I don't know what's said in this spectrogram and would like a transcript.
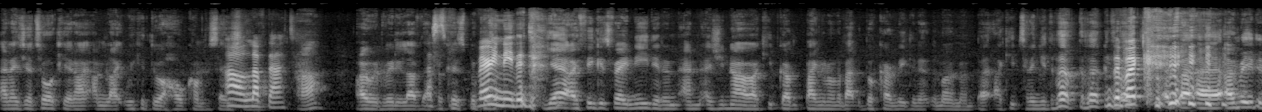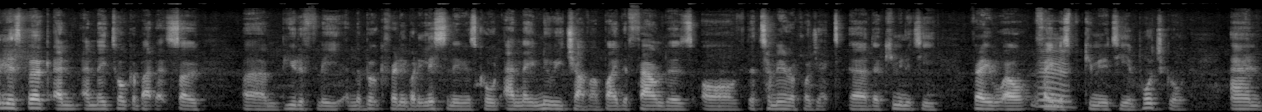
And as you're talking, I, I'm like, we could do a whole conversation. Oh, love that. Huh? I would really love that That's because, because very needed. Yeah, I think it's very needed, and, and as you know, I keep going, banging on about the book I'm reading at the moment, but I keep telling you the book, the book, The book. but, uh, I'm reading this book, and, and they talk about that so um, beautifully. And the book, for anybody listening, is called "And They Knew Each Other" by the founders of the Tamera Project, uh, the community, very well famous community in Portugal, and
